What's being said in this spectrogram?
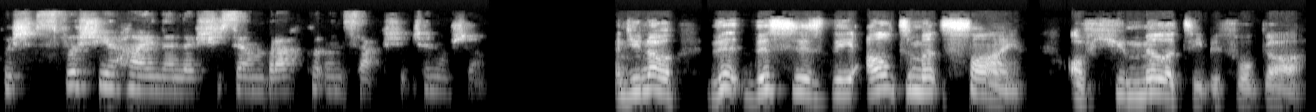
își sfâșie hainele și se îmbracă în sac și cenușă. And you know, th- this is the ultimate sign of humility before God.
